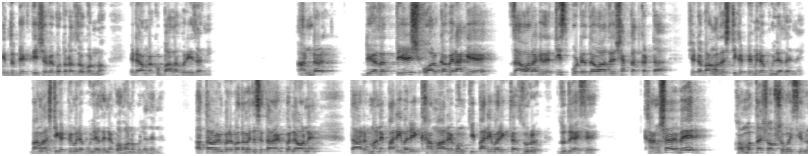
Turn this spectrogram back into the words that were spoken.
কিন্তু ব্যক্তি হিসাবে কতটা জঘন্য, এটা আমরা খুব ভালো করেই জানি। আন্ডার দুই হাজার তেইশ ওয়ার্ল্ড কাপের আগে, যাওয়ার আগে যে টি স্পোর্টে দেওয়া যে সাক্ষাৎকারটা সেটা বাংলাদেশ টিকিট প্রেমীরা ভুলে যায় নাই। বাংলাদেশ টিকিট প্রেমীরা ভুলে যায় না কখনো ভুলে যায় না আর তাও একবারে কথা কইতেছে, তাও একবারে অনেক তার মানে পারিবারিক খামার এবং কি পারিবারিক তার জুড়ে আছে খান সাহেবের ক্ষমতা সবসময় ছিল,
